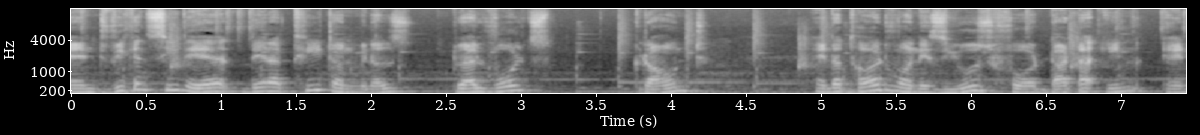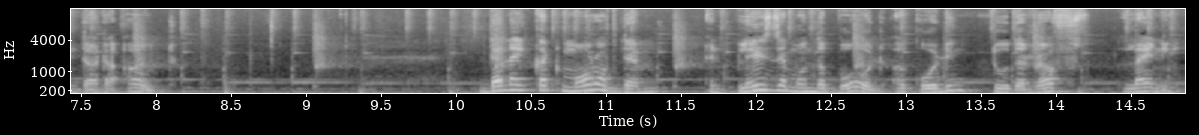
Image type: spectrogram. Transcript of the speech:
and we can see there there are three terminals 12 volts ground and the third one is used for data in and data out. Then I cut more of them and place them on the board according to the rough lining.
